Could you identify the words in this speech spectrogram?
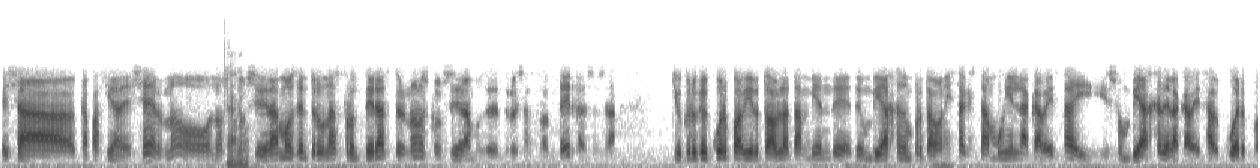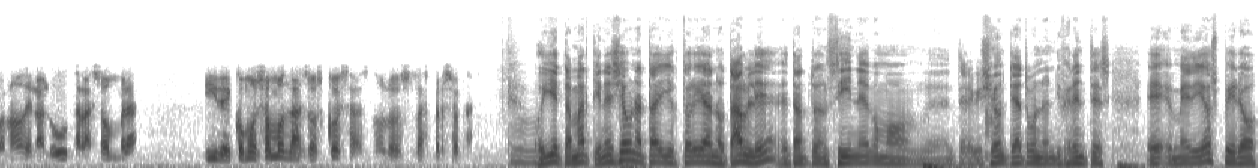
esa capacidad de ser, ¿no? O nos Claro. consideramos dentro de unas fronteras, pero no nos consideramos de dentro de esas fronteras, o sea, yo creo que el cuerpo abierto habla también de, de un viaje de un protagonista que está muy en la cabeza y es un viaje de la cabeza al cuerpo, ¿no? De la luz a la sombra y de cómo somos las dos cosas, ¿no? Los, las personas. Oye, Tamar, tienes ya una trayectoria notable, eh, tanto en cine como en televisión, teatro, bueno, en diferentes eh, medios, pero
